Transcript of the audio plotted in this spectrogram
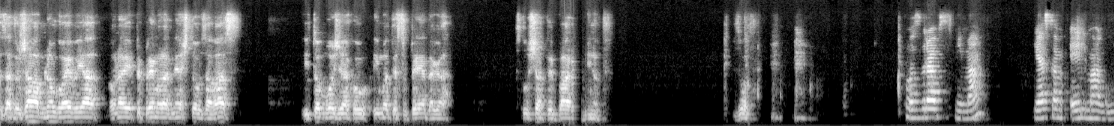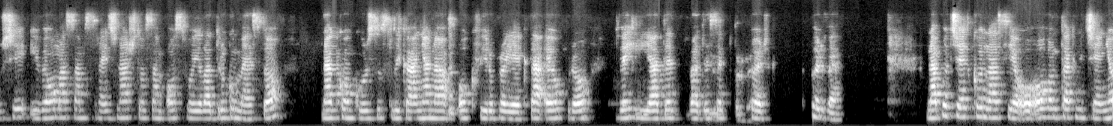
zadržava mnogo, evo ja, ona je pripremala nešto za vas i to može ako imate strpljenja da ga slušate par minut. Izvolite. Pozdrav svima. Ja sam Elma Guši i veoma sam srećna što sam osvojila drugo mesto na konkursu slikanja na okviru projekta EUPRO 2021. Na početku nas je o ovom takmičenju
